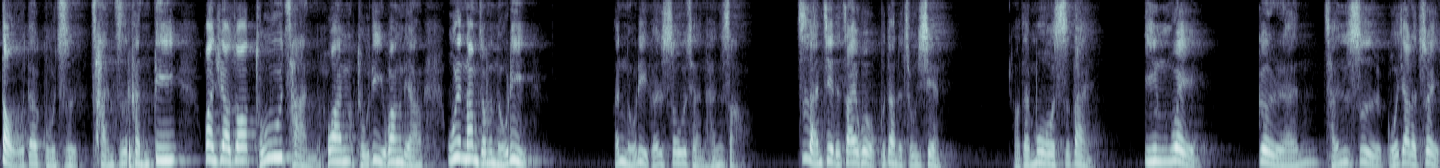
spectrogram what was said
斗的谷子，产值很低。换句话说，土产荒，土地荒凉。无论他们怎么努力，很努力，可是收成很少。自然界的灾祸不断的出现。好，在末世代，因为个人、城市、国家的罪，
